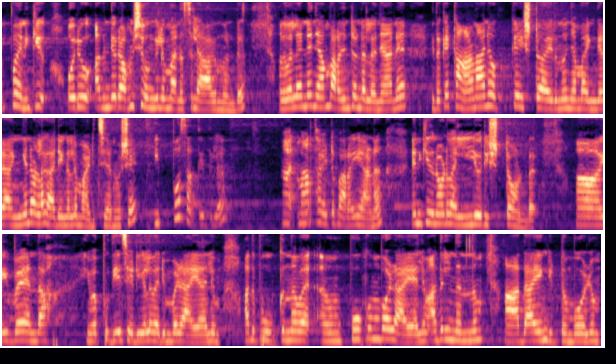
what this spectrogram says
ഇപ്പോൾ എനിക്ക് ഒരു അതിന്റെ ഒരു അംശമെങ്കിലും മനസ്സിലാകുന്നുണ്ട്. അതുപോലെ തന്നെ ഞാൻ പറഞ്ഞിട്ടുണ്ടല്ലോ ഞാൻ ഇതൊക്കെ കാണാനും ഒക്കെ ഇഷ്ടമായിരുന്നു. ഞാൻ ഭയങ്കര ഇങ്ങനെയുള്ള കാര്യങ്ങളിൽ മടിച്ചായിരുന്നു പക്ഷേ ഇപ്പോൾ സത്യത്തിൽ ആത്മാർത്ഥമായിട്ട് പറയുകയാണ് എനിക്കിതിനോട് വലിയൊരു ഇഷ്ടമുണ്ട് ഇവ എന്താ ഇവ പുതിയ ചെടികൾ വരുമ്പോഴായാലും അത് പൂക്കുന്ന പൂക്കുമ്പോഴായാലും അതിൽ നിന്നും ആദായം കിട്ടുമ്പോഴും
